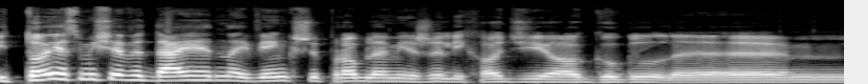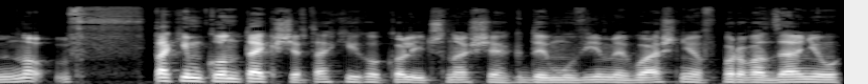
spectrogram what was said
i to jest, mi się wydaje, największy problem, jeżeli chodzi o Google no, w takim kontekście, w takich okolicznościach, gdy mówimy właśnie o wprowadzaniu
